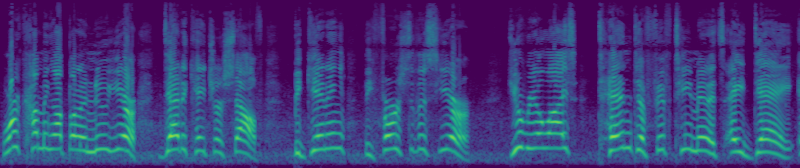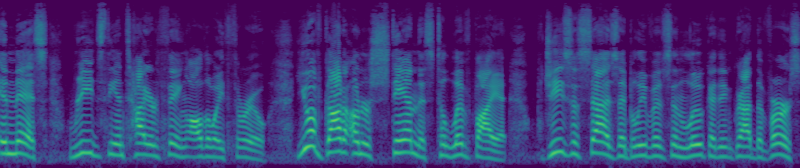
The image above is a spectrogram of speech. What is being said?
We're coming up on a new year. Dedicate yourself. Beginning the first of this year, do you realize 10 to 15 minutes a day in this reads the entire thing all the way through? You have got to understand this to live by it. Jesus says, I believe it's in Luke, I didn't grab the verse,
